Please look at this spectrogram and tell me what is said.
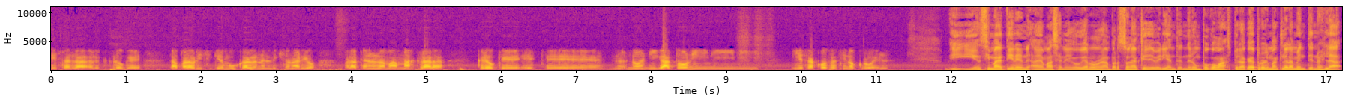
esa es la, creo que la palabra y si quieren buscarla en el diccionario para tenerla más, más clara, creo que este, no, es ni gato ni, ni y esas cosas, sino cruel. Y, encima tienen además en el gobierno una persona que debería entender un poco más, pero acá el problema claramente no es la,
